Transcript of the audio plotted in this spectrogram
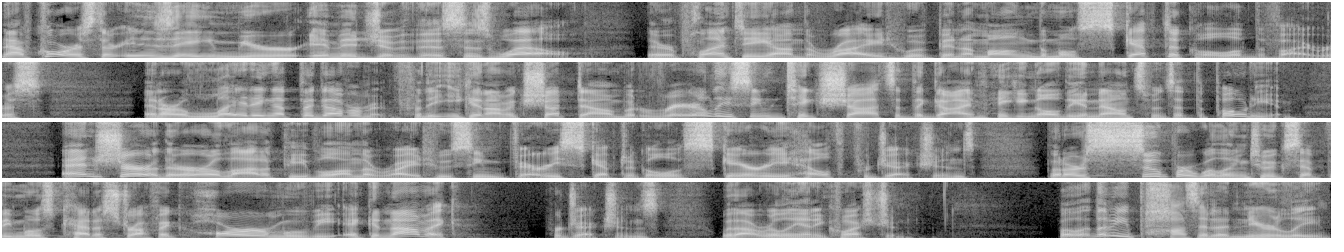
Now, of course, there is a mirror image of this as well. There are plenty on the right who have been among the most skeptical of the virus and are lighting up the government for the economic shutdown, but rarely seem to take shots at the guy making all the announcements at the podium. And sure, there are a lot of people on the right who seem very skeptical of scary health projections, but are super willing to accept the most catastrophic horror movie economic projections without really any question. But let me posit a nearly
